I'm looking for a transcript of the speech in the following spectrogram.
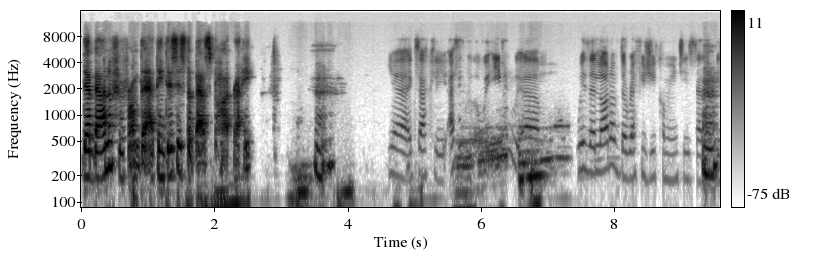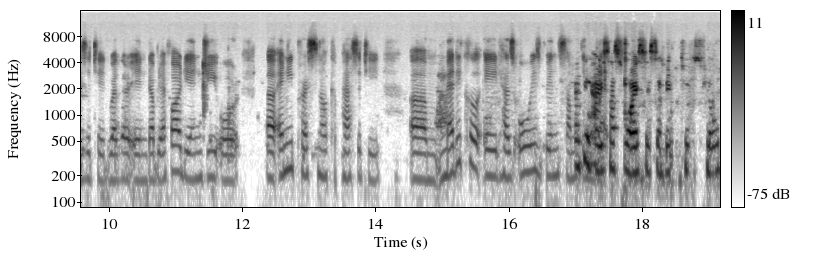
they benefit from that. I think this is the best part, right? Mm. Yeah, exactly. I think we, even um, with a lot of the refugee communities that I Mm. visited, whether in WFR, DNG, or uh, any personal capacity, um, medical aid has always been something. I think that- Arisa's voice is a bit too slow.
